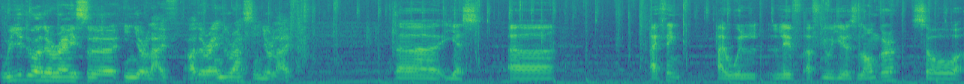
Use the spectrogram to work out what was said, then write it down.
will you do other race uh, in your life? Other endurance in your life? Uh, yes. Uh, I think I will live a few years longer, so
